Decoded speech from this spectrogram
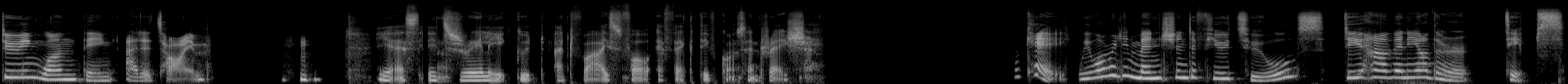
doing one thing at a time. yes, it's really good advice for effective concentration. Okay, we've already mentioned a few tools. Do you have any other tips?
